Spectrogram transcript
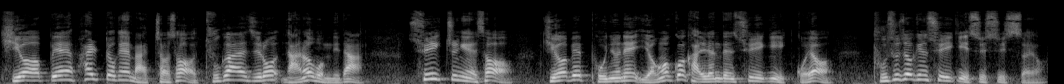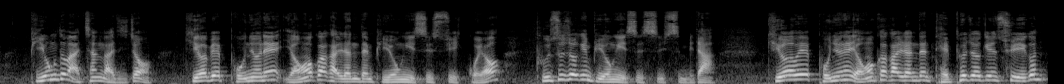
기업의 활동에 맞춰서 두 가지로 나눠 봅니다. 수익 중에서 기업의 본연의 영업과 관련된 수익이 있고요. 부수적인 수익이 있을 수 있어요. 비용도 마찬가지죠. 기업의 본연의 영업과 관련된 비용이 있을 수 있고요. 부수적인 비용이 있을 수 있습니다. 기업의 본연의 영업과 관련된 대표적인 수익은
